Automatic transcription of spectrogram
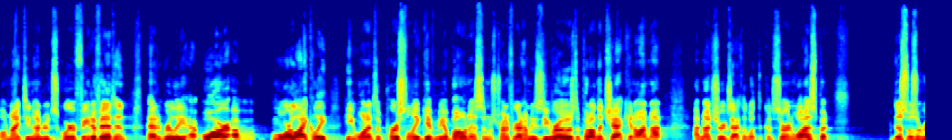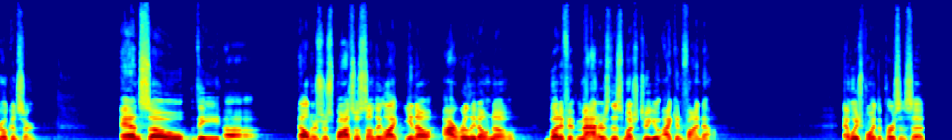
on 1,900 square feet of it, and had really, uh, or uh, more likely, he wanted to personally give me a bonus and was trying to figure out how many zeros to put on the check. You know, I'm not, I'm not sure exactly what the concern was, but this was a real concern. And so the uh, elder's response was something like, You know, I really don't know. But if it matters this much to you, I can find out. At which point the person said,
